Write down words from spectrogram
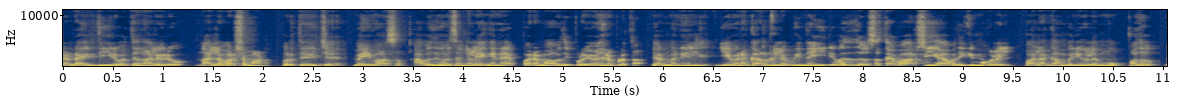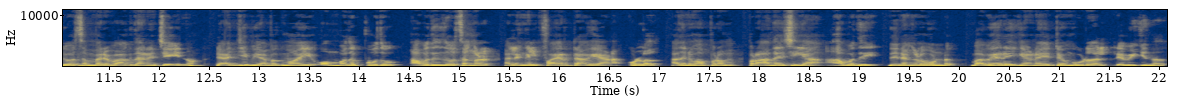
രണ്ടായിരത്തി ഇരുപത്തിനാല് ഒരു നല്ല വർഷമാണ്. പ്രത്യേകിച്ച് മെയ് മാസം. അവധി ദിവസങ്ങൾ എങ്ങനെ പരമാവധി പ്രയോജനപ്പെടുത്താം? ജർമ്മനിയിൽ ജീവനക്കാർക്ക് ലഭിക്കുന്ന ഇരുപത് ദിവസത്തെ വാർഷിക അവധിക്ക് മുകളിൽ പല കമ്പനികളും മുപ്പത് ദിവസം വരെ വാഗ്ദാനം ചെയ്യുന്നുണ്ട്. രാജ്യവ്യാപകമായി ഒമ്പത് പൊതു അവധി ദിവസങ്ങൾ അല്ലെങ്കിൽ ഫയർ ടാഗയാണ് ഉള്ളത്. അതിനുമപ്പുറം പ്രാദേശിക അവധി ദിനങ്ങളുമുണ്ട്. ബവേറിയയ്ക്കാണ് ഏറ്റവും കൂടുതൽ ലഭിക്കുന്നത്.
